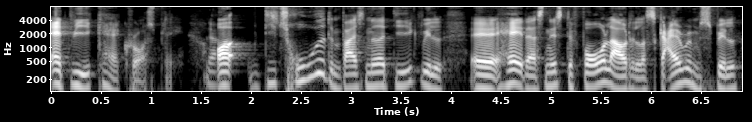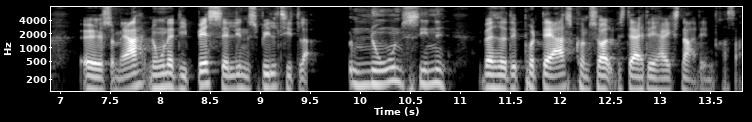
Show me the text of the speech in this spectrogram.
at vi ikke kan have crossplay. Ja. Og de truede dem faktisk med, at de ikke ville øh, have deres næste Fallout eller Skyrim-spil, øh, som er nogle af de bedst sælgende spiltitler nogensinde, hvad hedder det, på deres konsol, hvis det er, det her ikke snart ændrer sig.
